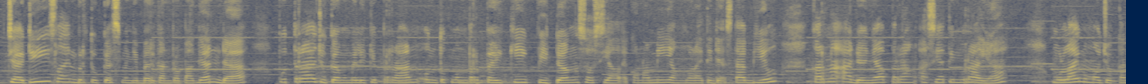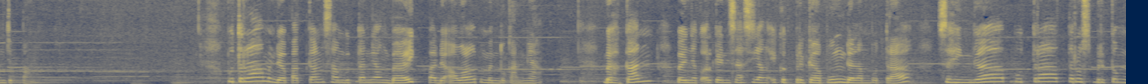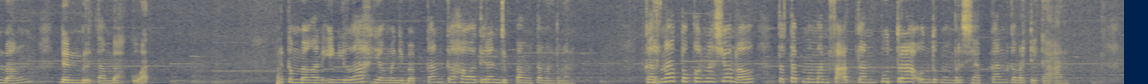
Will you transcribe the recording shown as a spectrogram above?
Jadi, selain bertugas menyebarkan propaganda, Putra juga memiliki peran untuk memperbaiki bidang sosial ekonomi yang mulai tidak stabil karena adanya Perang Asia Timur Raya mulai memojokkan Jepang. Putra mendapatkan sambutan yang baik pada awal pembentukannya. Bahkan banyak organisasi yang ikut bergabung dalam Putra sehingga Putra terus berkembang dan bertambah kuat. Perkembangan inilah yang menyebabkan kekhawatiran Jepang, teman-teman karena tokoh nasional tetap memanfaatkan putra untuk mempersiapkan kemerdekaan.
